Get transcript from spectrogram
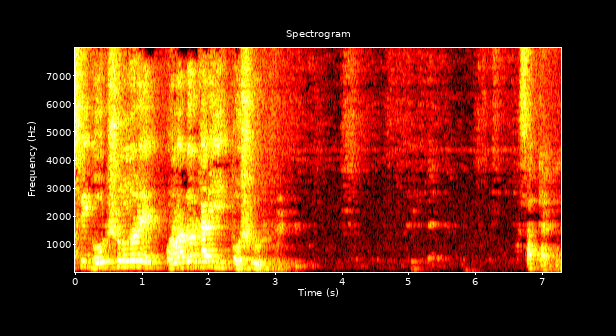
শ্রী গৌর সুন্দরে অনাদরকারী অসুর Subtitle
